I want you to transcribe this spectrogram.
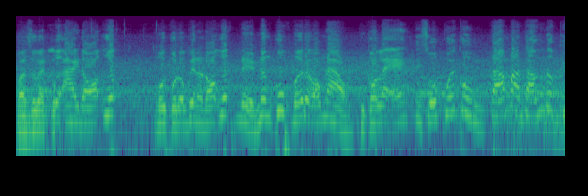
Và dù có ai đó ước một cổ động viên nào đó ước để nâng cúp với đội bóng nào thì có lẽ tỷ số cuối cùng 8 bàn thắng được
